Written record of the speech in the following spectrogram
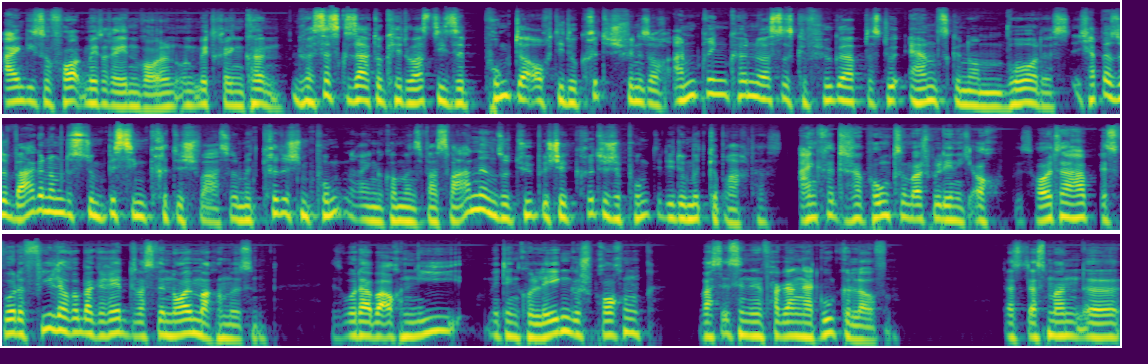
eigentlich sofort mitreden wollen und mitreden können. Du hast jetzt gesagt, okay, du hast diese Punkte auch, die du kritisch findest, auch anbringen können. Du hast das Gefühl gehabt, dass du ernst genommen wurdest. Ich habe ja so wahrgenommen, dass du ein bisschen kritisch warst oder mit kritischen Punkten reingekommen bist. Was waren denn so typische kritische Punkte, die du mitgebracht hast? Ein kritischer Punkt zum Beispiel, den ich auch bis heute habe, es wurde viel darüber geredet, was wir neu machen müssen. Es wurde aber auch nie mit den Kollegen gesprochen, was ist in der Vergangenheit gut gelaufen. Dass, dass man, äh,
